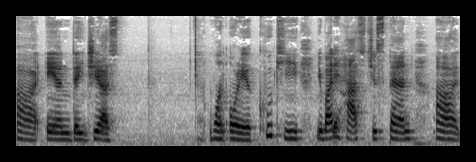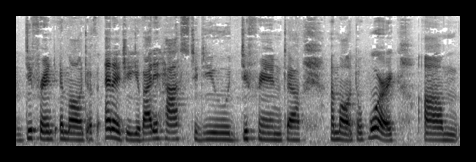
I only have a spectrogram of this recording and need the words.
uh, and digest one Oreo cookie, your body has to spend a uh, different amount of energy. Your body has to do different uh, amount of work. Um,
